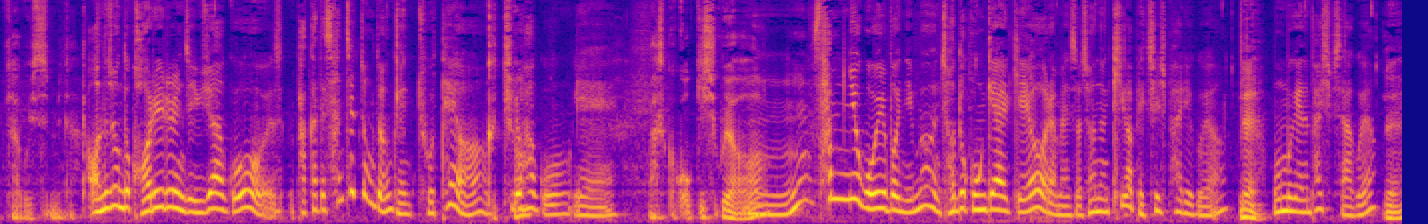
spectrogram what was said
그렇게 하고 있습니다. 어느 정도 거리를 이제 유지하고 바깥에 산책 정도는 그냥 좋대요. 그쵸? 필요하고. 예. 마스크 꼭 끼시고요. 음, 3651번님은 저도 공개할게요. 라면서 저는 키가 178이고요. 네. 몸무게는 84고요. 네.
